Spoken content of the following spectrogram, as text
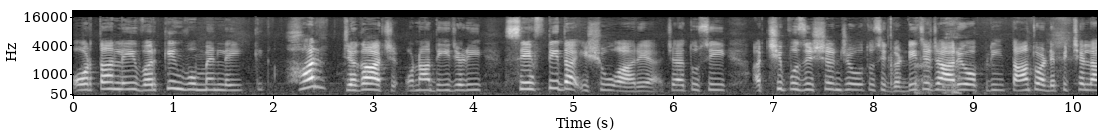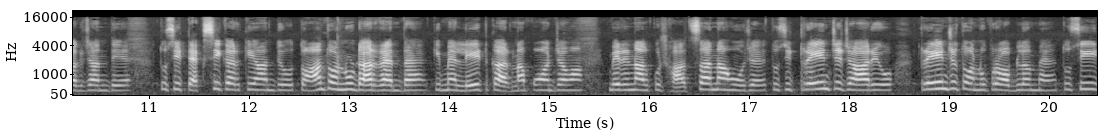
ਔਰਤਾਂ ਲਈ ਵਰਕਿੰਗ ਔਮਨ ਲਈ ਹਰ ਜਗ੍ਹਾ 'ਚ ਉਹਨਾਂ ਦੀ ਜਿਹੜੀ ਸੇਫਟੀ ਦਾ ਇਸ਼ੂ ਆ ਰਿਹਾ ਚਾਹੇ ਤੁਸੀਂ ਅੱਛੀ ਪੋਜੀਸ਼ਨ 'ਚ ਹੋ, ਤੁਸੀਂ ਗੱਡੀ 'ਚ ਜਾ ਰਹੇ ਹੋ ਆਪਣੀ, ਤਾਂ ਤੁਹਾਡੇ ਪਿੱਛੇ ਲੱਗ ਜਾਂਦੇ ਆ। ਤੁਸੀਂ ਟੈਕਸੀ ਕਰਕੇ ਆਉਂਦੇ ਹੋ ਤਾਂ ਤੁਹਾਨੂੰ ਡਰ ਰਹਿੰਦਾ ਹੈ ਕਿ ਮੈਂ ਲੇਟ ਘਰ ਨਾ ਪਹੁੰਚ ਜਾਵਾਂ, ਮੇਰੇ ਨਾਲ ਕੁਝ ਹਾਦਸਾ ਨਾ ਹੋ ਜਾਏ। ਤੁਸੀਂ ਟ੍ਰੇਨ 'ਚ ਜਾ ਰਹੇ ਹੋ, ਟ੍ਰੇਨ 'ਚ ਤੁਹਾਨੂੰ ਪ੍ਰੋਬਲਮ ਹੈ। ਤੁਸੀਂ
